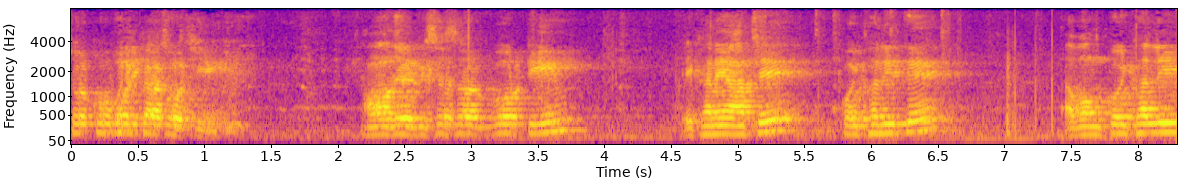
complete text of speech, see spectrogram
চক্ষু পরীক্ষা করছি। আমাদের বিশেষজ্ঞ টিম এখানে আছে কৈখালিতে। এবং কৈখালি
